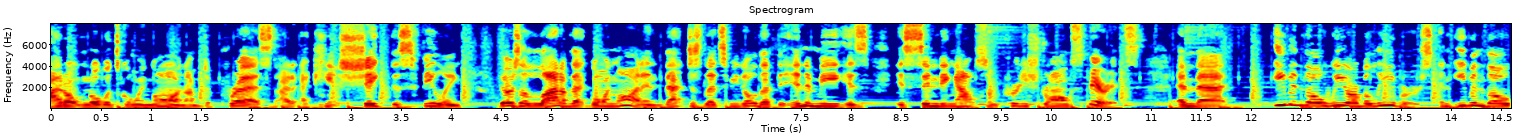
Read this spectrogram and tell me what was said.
I don't know what's going on. I'm depressed. I, I can't shake this feeling. There's a lot of that going on, and that just lets me know that the enemy is is sending out some pretty strong spirits, and that even though we are believers and even though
